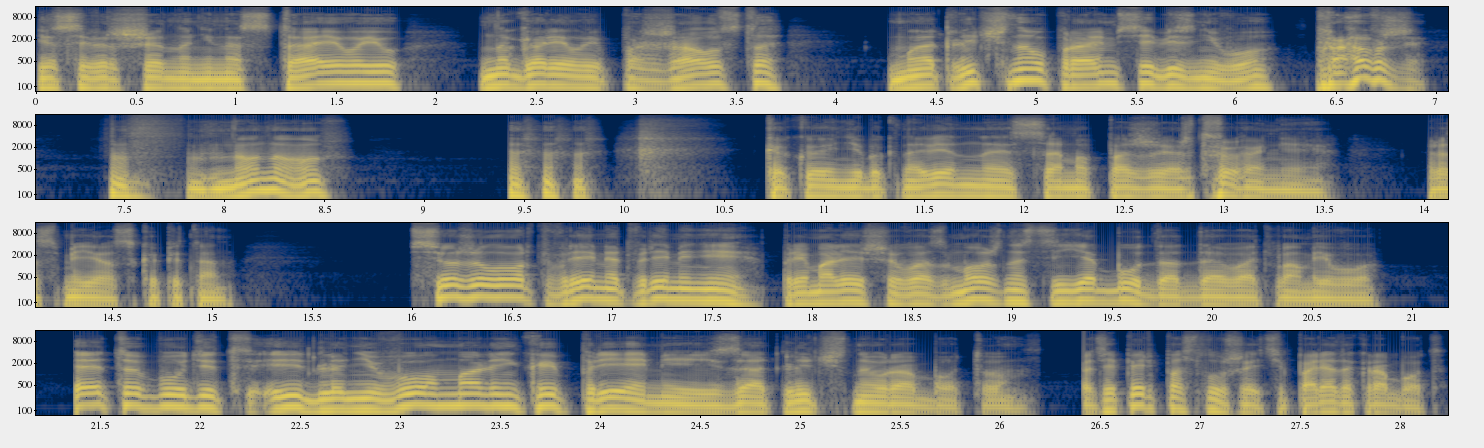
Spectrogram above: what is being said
Я совершенно не настаиваю на Горелой, пожалуйста. Мы отлично управимся без него. Право же? Хм, ну-ну. Какое необыкновенное самопожертвование, рассмеялся капитан. Все же, лорд, время от времени, при малейшей возможности, я буду отдавать вам его. Это будет и для него маленькой премией за отличную работу. А теперь послушайте порядок работ,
